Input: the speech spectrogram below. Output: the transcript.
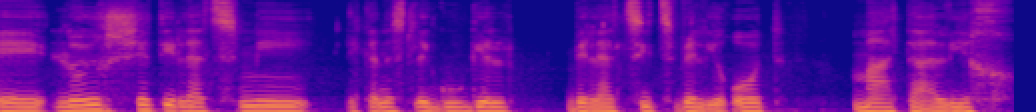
אה, לא הרשיתי לעצמי להיכנס לגוגל ולהציץ ולראות מה התהליך.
